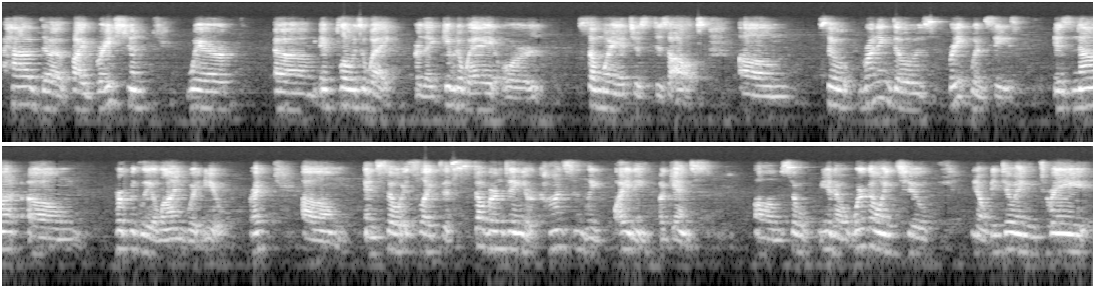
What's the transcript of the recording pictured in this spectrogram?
have the vibration where um, it flows away or they give it away or some way it just dissolves. Um, so running those frequencies is not um, perfectly aligned with you, right? Um, and so it's like this stubborn thing you're constantly fighting against. Um, so, you know, we're going to, you know, be doing three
